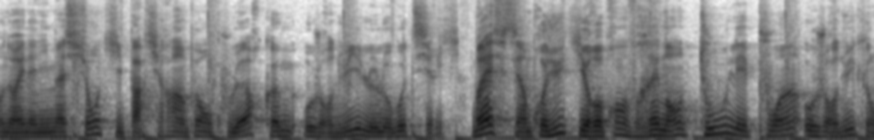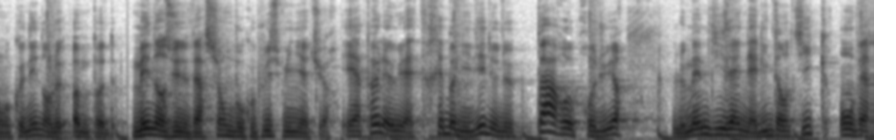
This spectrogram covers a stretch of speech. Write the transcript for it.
on aura une animation qui partira un peu en couleur, comme aujourd'hui le logo de Siri. Bref, c'est un produit qui reprend vraiment tous les points aujourd'hui que l'on connaît dans le HomePod, mais dans une version beaucoup plus miniature. Et Apple a eu la très bonne idée de ne pas reproduire le même design à l'identique en version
